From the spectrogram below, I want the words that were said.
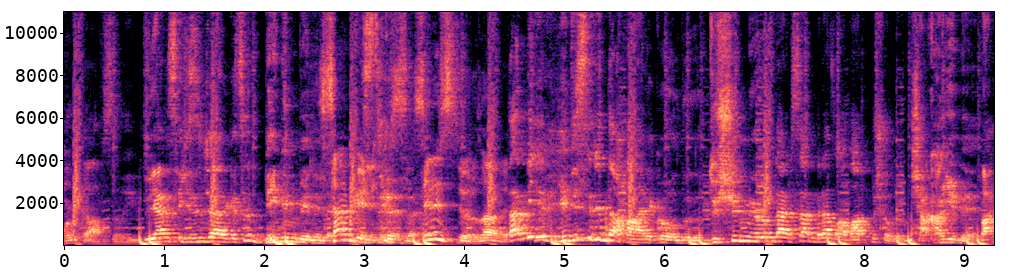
balık hafızalıyım. Dünyanın 8. harikasını benim belirlemem Sen belirliyorsun. istiyorum. Seni istiyoruz abi. Ben bilirim 7'sinin de harika olduğunu. Düşünmüyorum dersen biraz abartmış olurum. Şaka gibi. Bak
